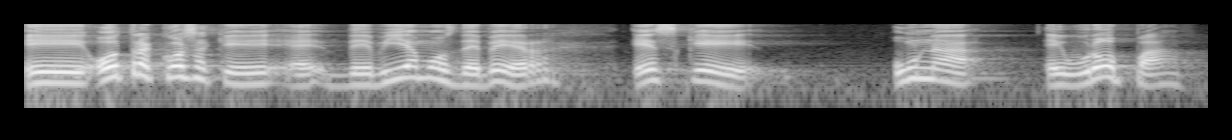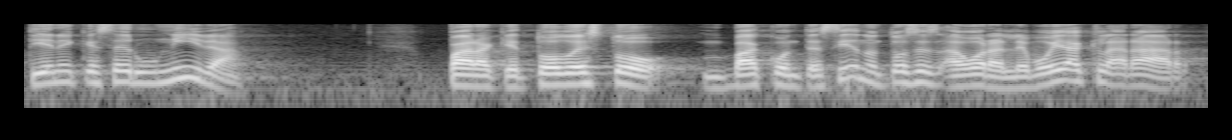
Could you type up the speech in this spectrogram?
Eh, otra cosa que eh, debíamos de ver es que una Europa tiene que ser unida para que todo esto va aconteciendo. Entonces, ahora le voy a aclarar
